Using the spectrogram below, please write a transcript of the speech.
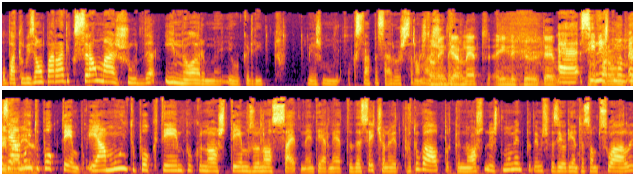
Ou para a televisão ou para a rádio, que será uma ajuda enorme, eu acredito mesmo o que está a passar hoje será uma Estão na internet, ainda que até. Uh, sim, neste momento, mas é há muito pouco tempo. É há muito pouco tempo que nós temos o nosso site na internet da Seichonoia de Portugal, porque nós, neste momento, podemos fazer orientação pessoal. A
